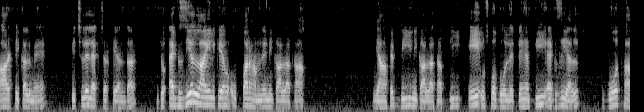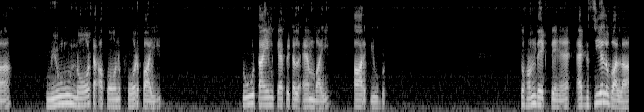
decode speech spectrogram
आर्टिकल में, पिछले लेक्चर के अंदर जो एक्सियल लाइन के ऊपर हमने निकाला था, यहाँ पे बी निकाला था। बी ए उसको बोल लेते हैं बी एक्सियल वो था mu naught upon four pi two time capital M by R cube तो हम देखते हैं एक्सियल वाला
